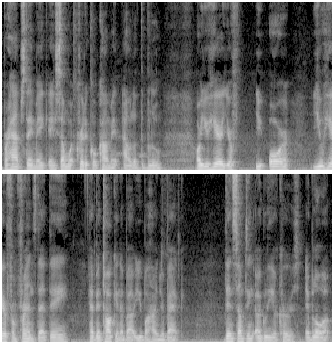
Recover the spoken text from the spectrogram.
Perhaps they make a somewhat critical comment out of the blue or you hear your you or you hear from friends that they have been talking about you behind your back. Then something ugly occurs, a blow up,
